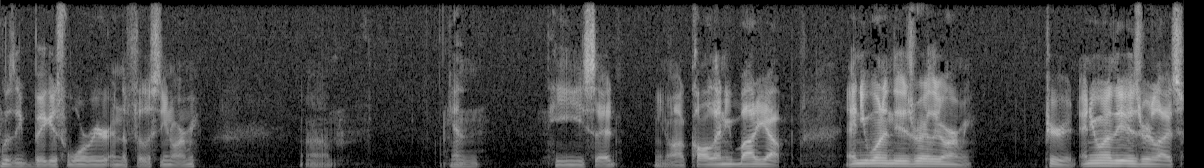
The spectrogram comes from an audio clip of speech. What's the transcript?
was the biggest warrior in the Philistine army, um, and he said, "You know, I'll call anybody out, anyone in the Israeli army, period. Anyone of the Israelites,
